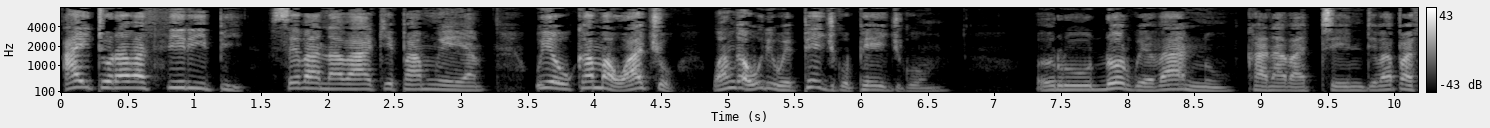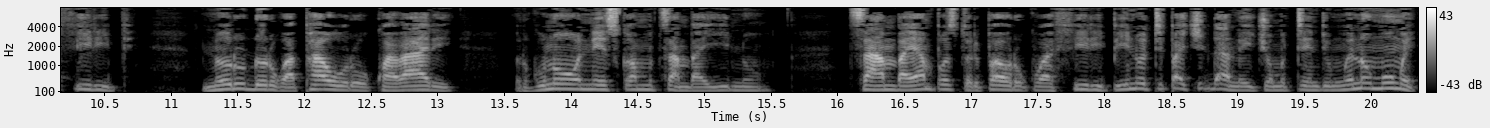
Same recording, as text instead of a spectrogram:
Aitora vafiripi sevana vake pamweya uye ukama hwacho hwanga huri hwepedyo pedyo rudo rwevanhu kana vatendi vapafiripi norudo rwapauro kwavari runooneswa mutsamba ino. Tsamba yeapostori pauro kuvafiripi inotipa chidanho icho mutendi mumwe nomumwe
